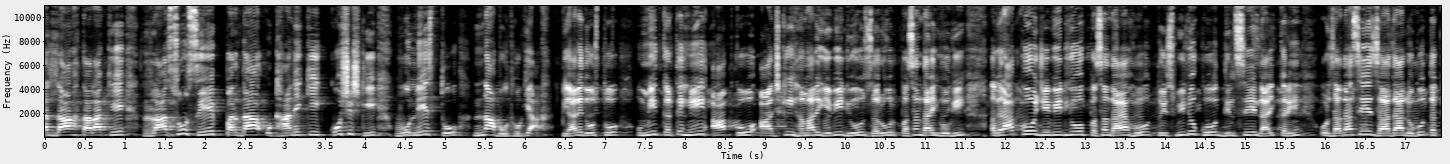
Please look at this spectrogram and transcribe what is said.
अल्लाह ताला के राजों से पर्दा उठाने की कोशिश की, वो नेस तो नाबूद हो गया। प्यारे दोस्तों, उम्मीद करते हैं आपको आज की हमारी ये वीडियो ज़रूर पसंद आई होगी। अगर आपको ये वीडियो पसंद आया हो तो इस वीडियो को दिल से लाइक करें और ज़्यादा से ज़्यादा लोगों तक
